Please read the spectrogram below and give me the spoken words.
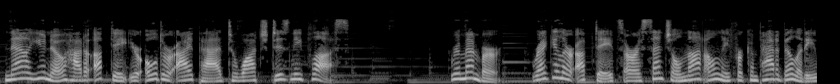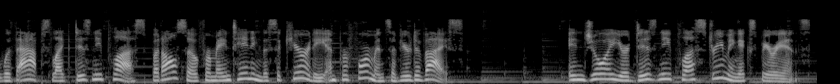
Now you know how to update your older iPad to watch Disney Plus. Remember, regular updates are essential not only for compatibility with apps like Disney Plus but also for maintaining the security and performance of your device. Enjoy your Disney Plus streaming experience.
